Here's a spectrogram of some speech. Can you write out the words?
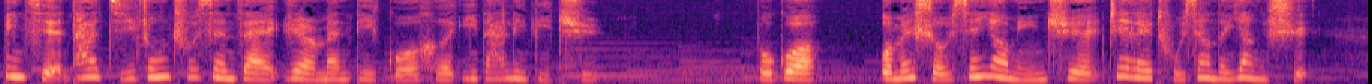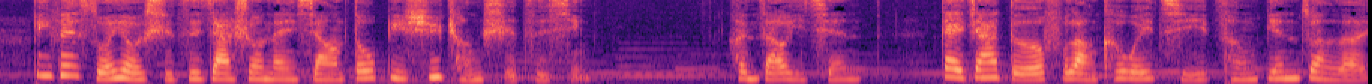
并且它集中出现在日耳曼帝国和意大利地区。不过，我们首先要明确，这类图像的样式，并非所有十字架受难像都必须呈十字形。很早以前，盖扎德·弗朗科维奇曾编撰了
